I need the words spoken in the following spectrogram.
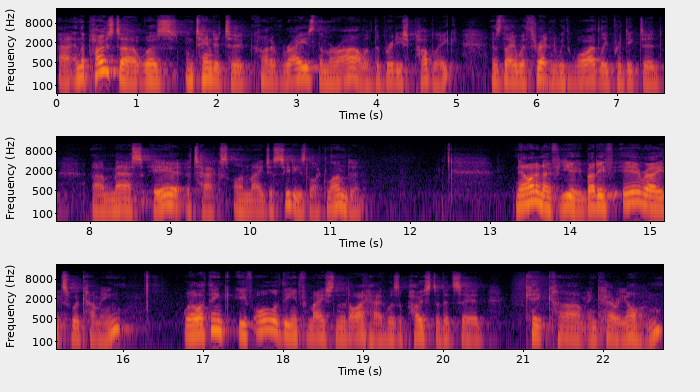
Uh, and the poster was intended to kind of raise the morale of the British public as they were threatened with widely predicted uh, mass air attacks on major cities like London. Now, I don't know for you, but if air raids were coming, well, I think if all of the information that I had was a poster that said, keep calm and carry on,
